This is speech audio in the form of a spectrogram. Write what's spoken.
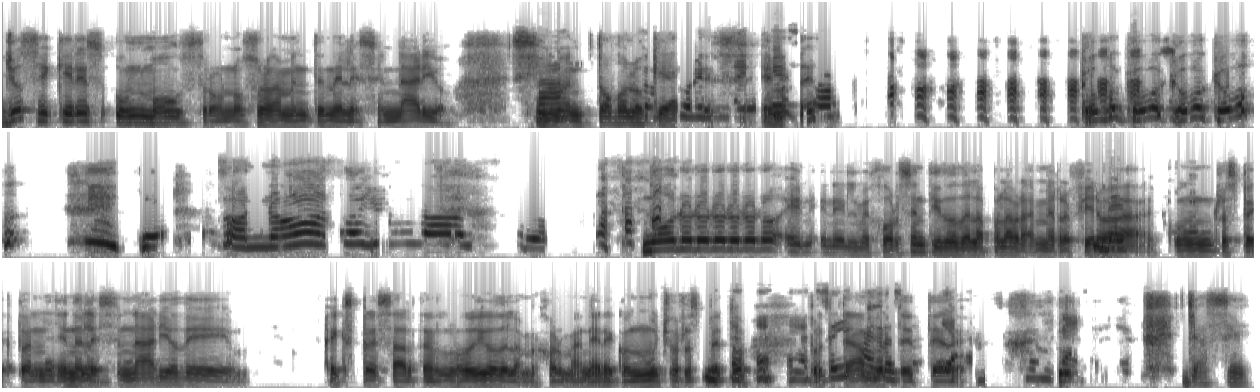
yo sé que eres un monstruo, no solamente en el escenario, sino Ah, en todo lo que haces. cuente ¿En- ¿Cómo, cómo, cómo, cómo? Eso no, soy un monstruo. No, no, no, no, no, no, no, en, en el mejor sentido de la palabra. Me refiero a con respecto a, en el escenario de expresarte. Lo digo de la mejor manera y con mucho respeto, porque te amo, te, te- ya sé,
